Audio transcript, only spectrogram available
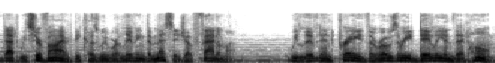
that we survived because we were living the message of Fatima. We lived and prayed the rosary daily in that home.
